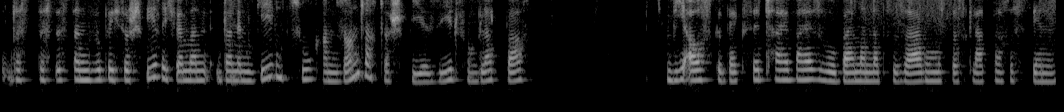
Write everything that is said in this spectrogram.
das, das ist dann wirklich so schwierig, wenn man dann im Gegenzug am Sonntag das Spiel sieht von Gladbach, wie ausgewechselt teilweise, wobei man dazu sagen muss, dass Gladbach es den,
